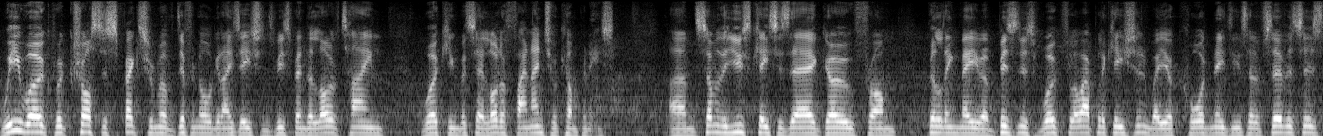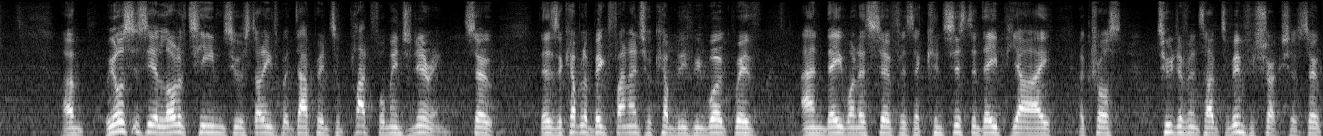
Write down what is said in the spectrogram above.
we work across the spectrum of different organizations. We spend a lot of time working with, say, a lot of financial companies. Um, some of the use cases there go from building maybe a business workflow application where you're coordinating a set of services um, we also see a lot of teams who are starting to put Dapr into platform engineering. So there's a couple of big financial companies we work with, and they want to surface a consistent API across two different types of infrastructure. So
